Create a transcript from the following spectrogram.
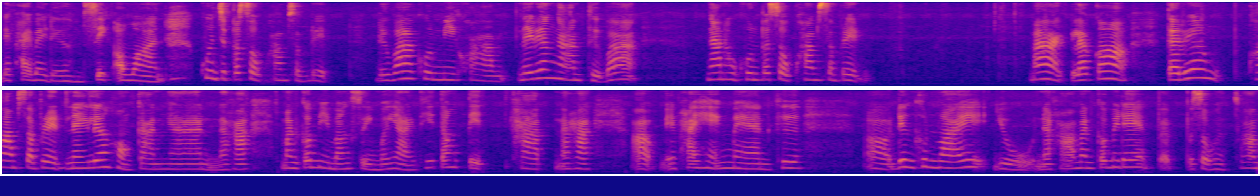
ได้ไพ่ใบเดิมซิกอวานคุณจะประสบความสำเร็จ หรือว่าคุณมีความในเรื่องงานถือว่างานของคุณประสบความสำเร็จมากแล้วก็แต่เรื่องความสำเร็จในเรื่องของการงานนะคะ มันก็มีบางสิ่งบางอย่างที่ต้องติดขัดนะคะอ่าไพ่แฮงแมนคือ ดึงคุณไว้อยู่นะคะ มันก็ไม่ได้แบบประสบความ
